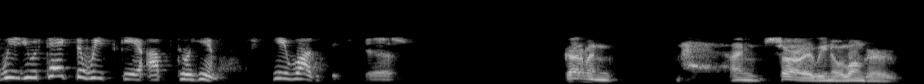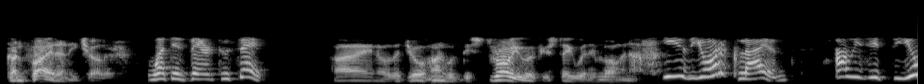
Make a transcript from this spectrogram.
Will you take the whiskey up to him? He wants it. Yes. Carmen, I'm sorry we no longer confide in each other. What is there to say? I know that Johan will destroy you if you stay with him long enough. He is your client. How is it you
